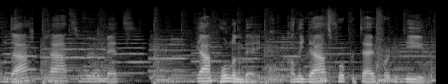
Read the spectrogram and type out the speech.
Vandaag praten we met Jaap Hollenbeek, kandidaat voor Partij voor de Dieren.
